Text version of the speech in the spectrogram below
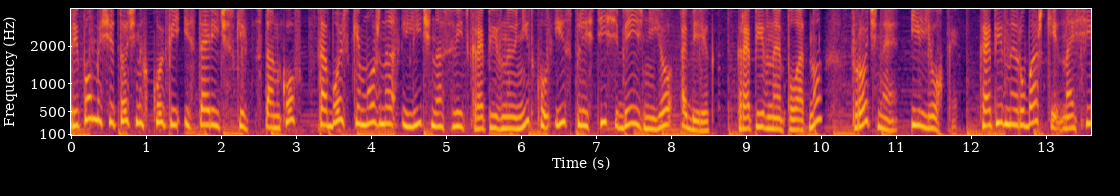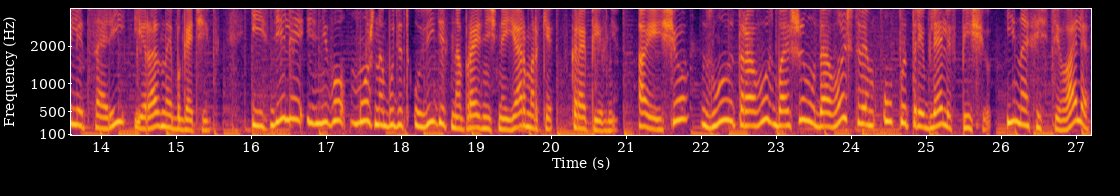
при помощи точных копий исторических станков в Тобольске можно лично свить крапивную нитку и сплести себе из нее оберег. Крапивное полотно прочное и легкое. Крапивные рубашки носили цари и разные богачи. И изделия из него можно будет увидеть на праздничной ярмарке в Крапивне. А еще злую траву с большим удовольствием употребляли в пищу. И на фестивале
